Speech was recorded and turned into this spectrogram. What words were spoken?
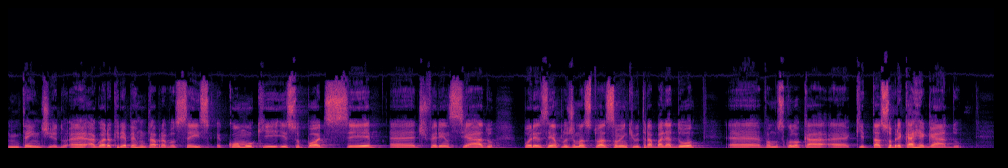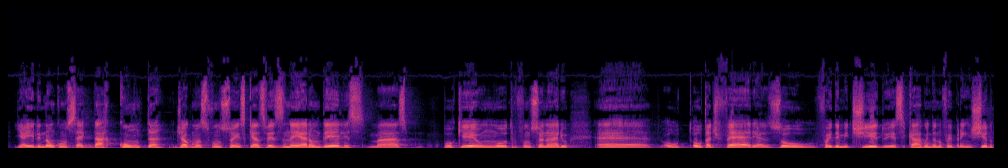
Entendido. É, agora eu queria perguntar para vocês é, como que isso pode ser é, diferenciado, por exemplo, de uma situação em que o trabalhador, é, vamos colocar, é, que está sobrecarregado. E aí ele não consegue dar conta de algumas funções que às vezes nem eram deles, mas porque um outro funcionário é, ou está de férias ou foi demitido e esse cargo ainda não foi preenchido,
